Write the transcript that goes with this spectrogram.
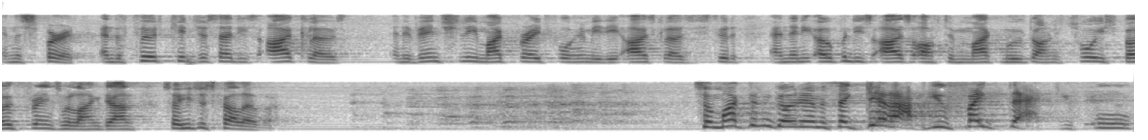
in the Spirit. And the third kid just had his eye closed. And eventually, Mike prayed for him. He had eyes closed. He stood, and then he opened his eyes after Mike moved on. He saw his both friends were lying down, so he just fell over. So Mike didn't go to him and say, "Get up! You faked that, you fool."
